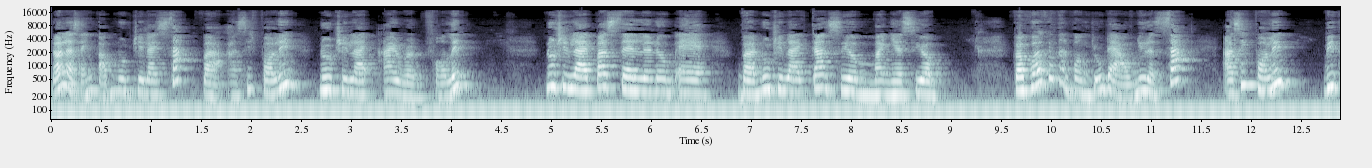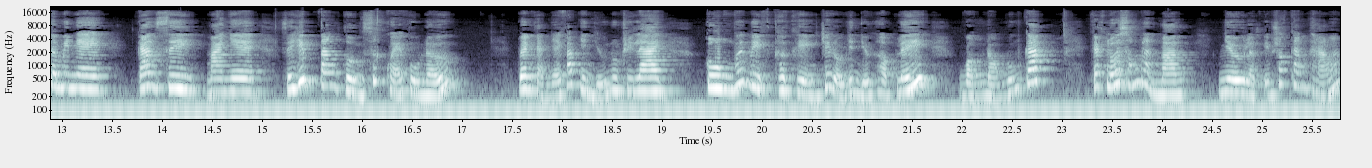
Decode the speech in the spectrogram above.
Đó là sản phẩm Nutrilite sắt và axit folic, Nutrilite Iron Folic, Nutrilite Pastellinum E và Nutrilite Calcium Magnesium. Và với các thành phần chủ đạo như là sắt, axit folic, vitamin E, canxi, magie sẽ giúp tăng cường sức khỏe phụ nữ. Bên cạnh giải pháp dinh dưỡng Nutrilite, cùng với việc thực hiện chế độ dinh dưỡng hợp lý, vận động đúng cách, các lối sống lành mạnh như là kiểm soát căng thẳng,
